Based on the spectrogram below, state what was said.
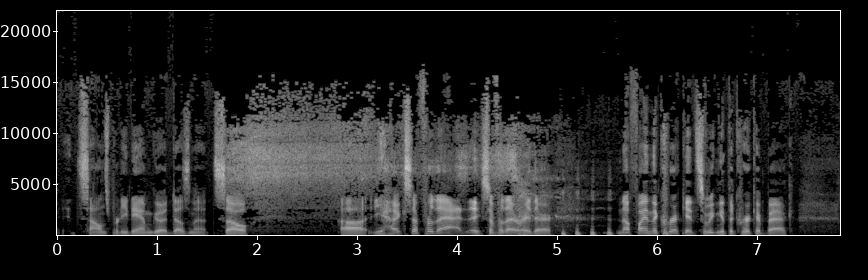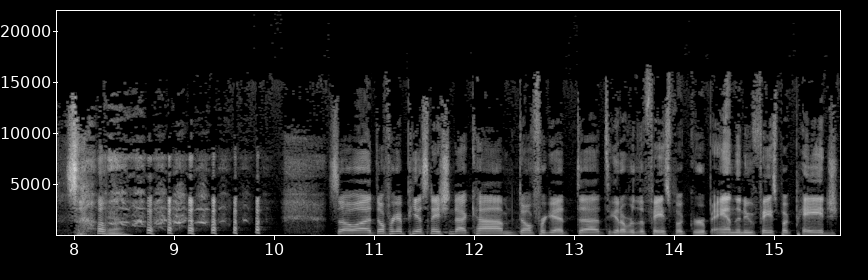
it sounds pretty damn good, doesn't it? So. Uh, yeah, except for that. Except for that right there. now find the cricket so we can get the cricket back. So, so uh, don't forget psnation.com. Don't forget uh, to get over to the Facebook group and the new Facebook page,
